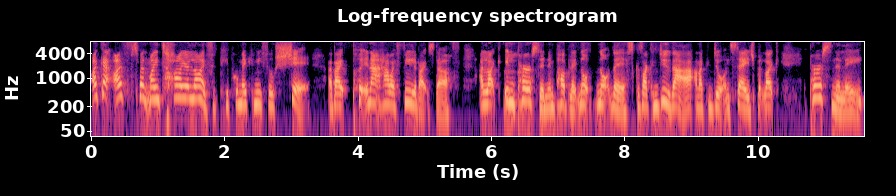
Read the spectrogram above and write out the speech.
i get i've spent my entire life with people making me feel shit about putting out how i feel about stuff. And like in mm. person in public not not this because i can do that and i can do it on stage but like personally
